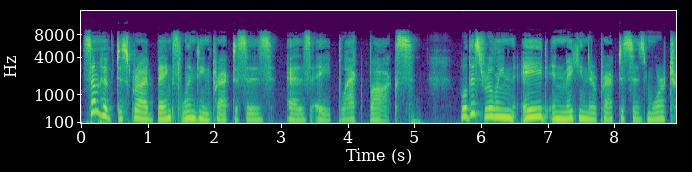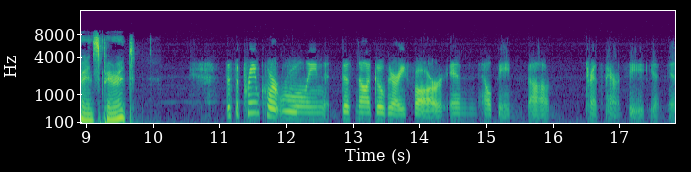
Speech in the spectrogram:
Some have described banks' lending practices as a black box. Will this ruling aid in making their practices more transparent? The Supreme Court ruling does not go very far in helping um, transparency in, in,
